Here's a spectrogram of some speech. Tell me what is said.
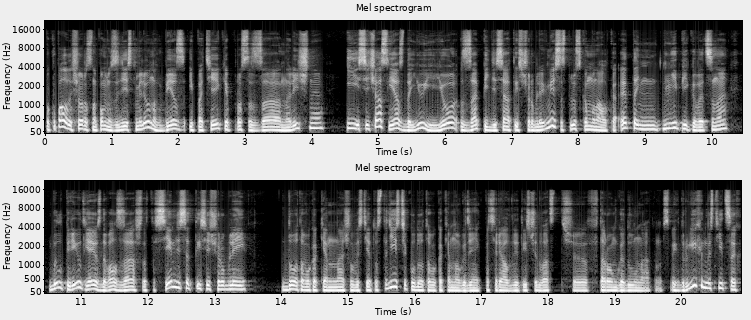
Покупал, еще раз напомню, за 10 миллионов без ипотеки, просто за наличные. И сейчас я сдаю ее за 50 тысяч рублей в месяц плюс коммуналка. Это не пиковая цена. Был период, я ее сдавал за что-то 70 тысяч рублей. До того, как я начал вести эту статистику, до того, как я много денег потерял в 2022 году на там, своих других инвестициях,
